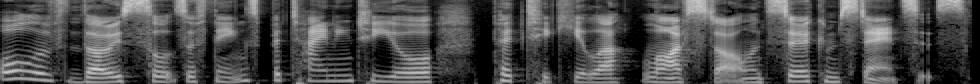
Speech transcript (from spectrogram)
all of those sorts of things pertaining to your particular lifestyle and circumstances.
